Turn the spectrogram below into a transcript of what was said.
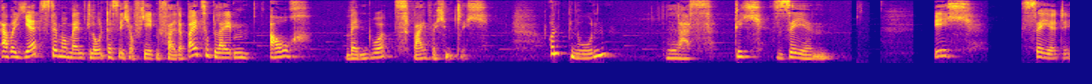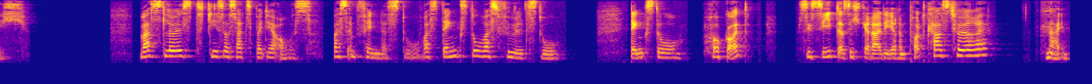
Aber jetzt im Moment lohnt es sich auf jeden Fall dabei zu bleiben, auch wenn nur zweiwöchentlich. Und nun lass dich sehen. Ich sehe dich. Was löst dieser Satz bei dir aus? Was empfindest du? Was denkst du? Was fühlst du? Denkst du, oh Gott, sie sieht, dass ich gerade ihren Podcast höre? Nein,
